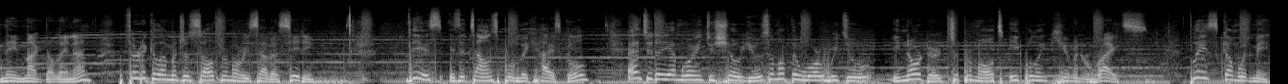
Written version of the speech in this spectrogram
named Magdalena, 30 kilometers south from Orizaba city. This is the town's public high school, and today I'm going to show you some of the work we do in order to promote equal and human rights. Please come with me.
